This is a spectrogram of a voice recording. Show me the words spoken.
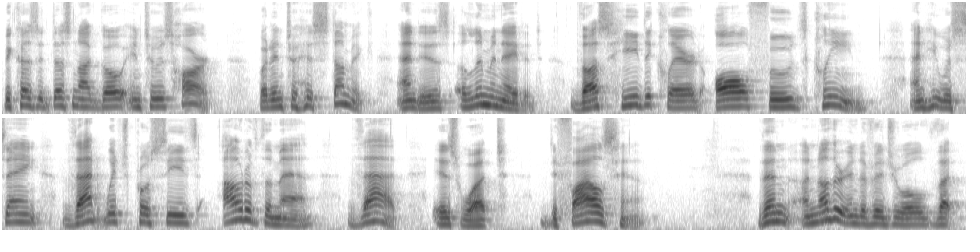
Because it does not go into his heart, but into his stomach and is eliminated. Thus he declared all foods clean. And he was saying that which proceeds out of the man, that is what defiles him. Then another individual that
